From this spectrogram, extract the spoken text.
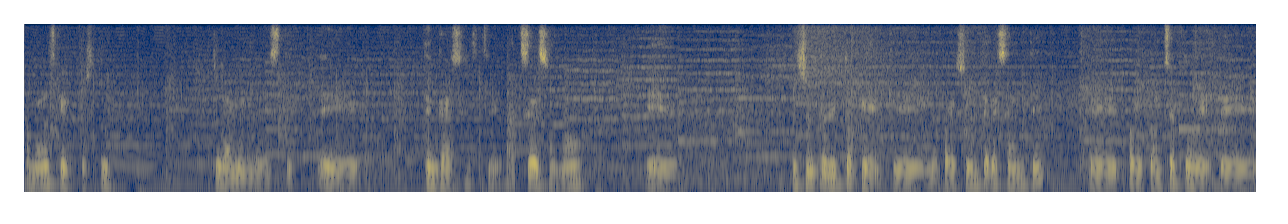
a menos que pues tú, también este, eh, tengas este, acceso, ¿no? es un proyecto que, me pareció interesante eh, por el concepto de,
